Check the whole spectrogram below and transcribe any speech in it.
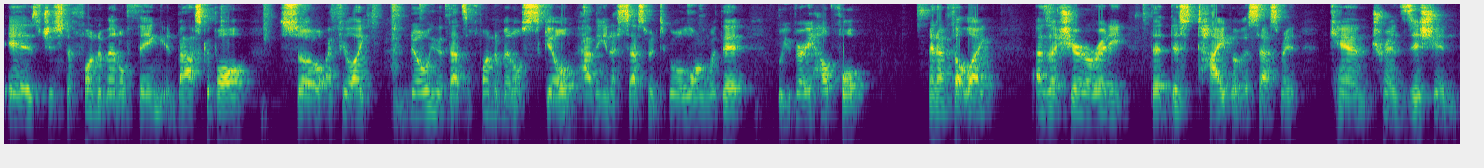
is just a fundamental thing in basketball. So I feel like knowing that that's a fundamental skill, having an assessment to go along with it, will be very helpful. And I felt like, as I shared already, that this type of assessment can transition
